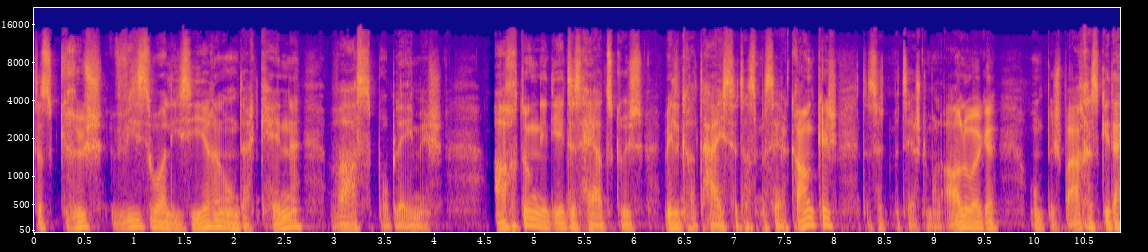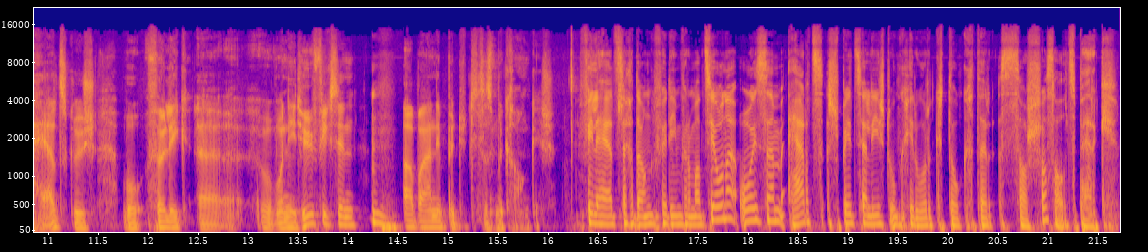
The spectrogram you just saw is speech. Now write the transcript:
das Geräusch visualisieren und erkennen, was das Problem ist. Achtung, nicht jedes Herzgrüß will gerade heißen, dass man sehr krank ist. Das sollte man zuerst einmal anschauen und besprechen. Es gibt ein Herzgrüß, wo völlig, äh, wo nicht häufig sind, mhm. aber auch nicht bedeutet, dass man krank ist. Vielen herzlichen Dank für die Informationen. Unserem Herzspezialist und Chirurg Dr. Sascha Salzberg.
